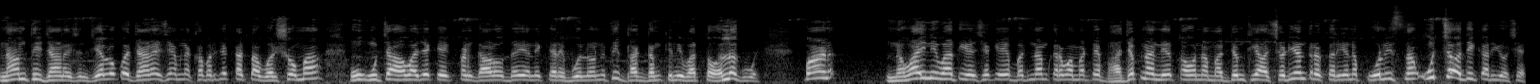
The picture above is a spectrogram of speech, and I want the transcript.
નામથી જાણે છે. જે લોકો જાણે છે એમને ખબર છે કે આટલા વર્ષોમાં હું ઊંચા અવાજે કે એક પણ ગાળો દઈ અને ક્યારેય બોલ્યો નથી. ધાક ધમકીની વાત તો અલગ હોય. પણ નવાઈની વાત એ છે કે એ બદનામ કરવા માટે ભાજપના નેતાઓના માધ્યમથી આ ષડયંત્ર કરી અને પોલીસના ઉચ્ચ અધિકારીઓ છે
